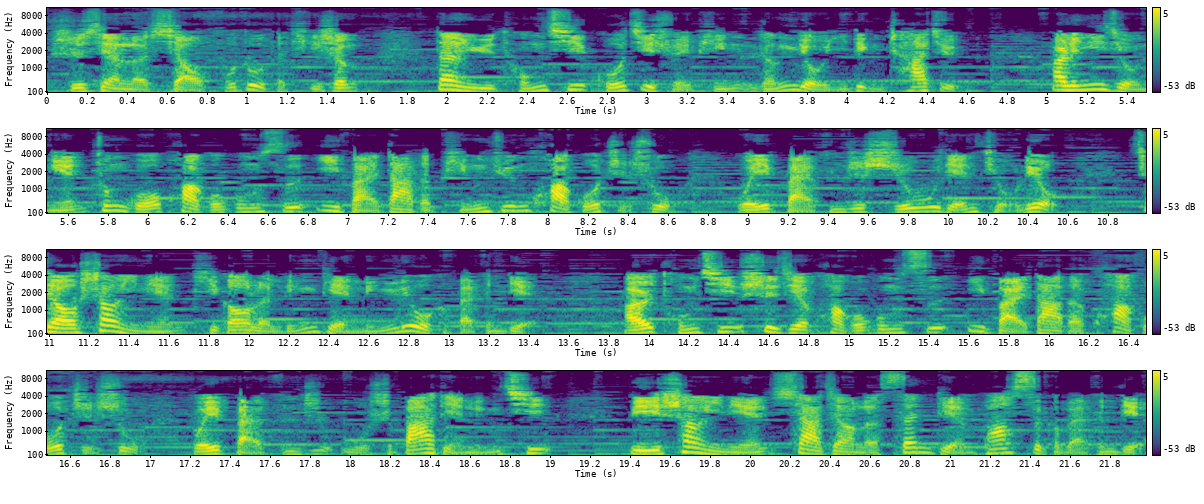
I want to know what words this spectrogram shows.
实现了小幅度的提升，但与同期国际水平仍有一定差距。二零一九年中国跨国公司一百大的平均跨国指数为百分之十五点九六，较上一年提高了零点零六个百分点，而同期世界跨国公司一百大的跨国指数为百分之五十八点零七。比上一年下降了三点八四个百分点，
